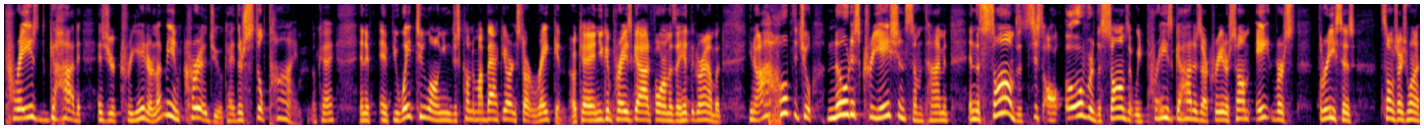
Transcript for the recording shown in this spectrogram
praised God as your creator, let me encourage you, okay? There's still time, okay? And if, if you wait too long, you can just come to my backyard and start raking, okay? And you can praise God for them as they hit the ground. But, you know, I hope that you'll notice creation sometime. And, and the Psalms, it's just all over the Psalms that we praise God as our creator. Psalm 8, verse 3 says, Psalm writes, when I,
